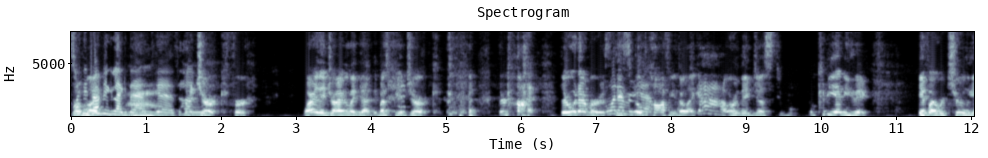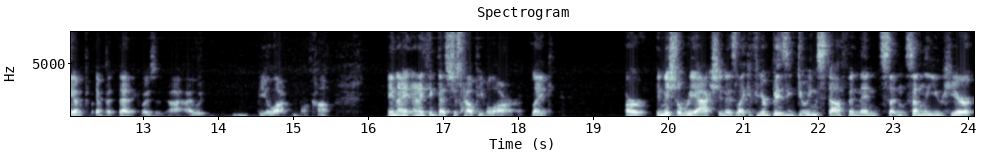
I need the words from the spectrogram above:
So Why are they like, driving like that? "Mm, yes. what a jerk for why are they driving like that? They must be a jerk. they're not. They're whatever. Whatever, they spilled yeah. coffee. They're like ah, or they just it could be anything. If I were truly em- empathetic, was I, I would be a lot more calm. And I and I think that's just how people are. Like our initial reaction is like if you're busy doing stuff and then sudden, suddenly you hear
